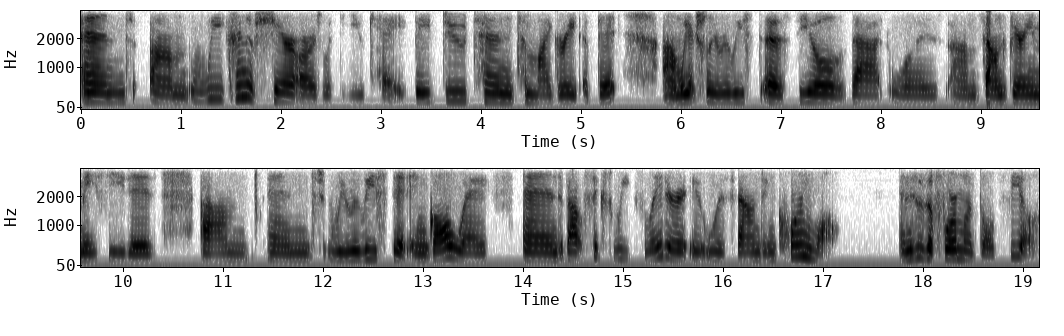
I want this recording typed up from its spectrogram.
and um, we kind of share ours with the UK. They do tend to migrate a bit. Um, we actually released a seal that was um, found very emaciated, um, and we released it in Galway. And about six weeks later, it was found in Cornwall and this is a four month old seal,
